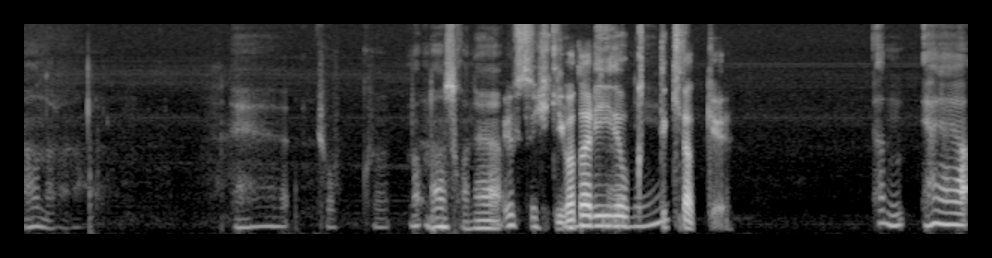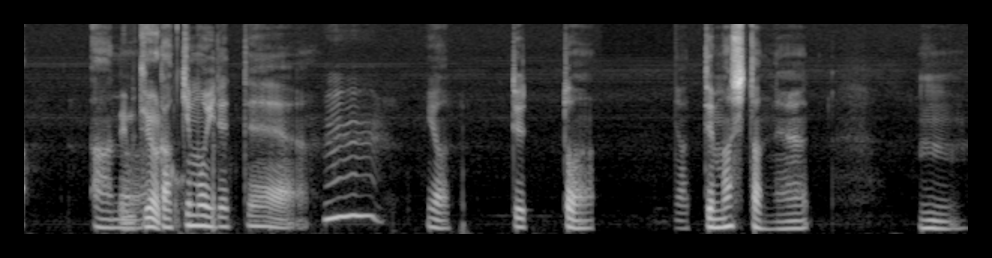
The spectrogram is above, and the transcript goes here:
なんだろうな。えー、曲ななんすかね。え、普通に弾き語りで送ってきたっけ？あいやいやいやあの MTR か。楽器も入れてうん。やってたやってましたね。うん。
